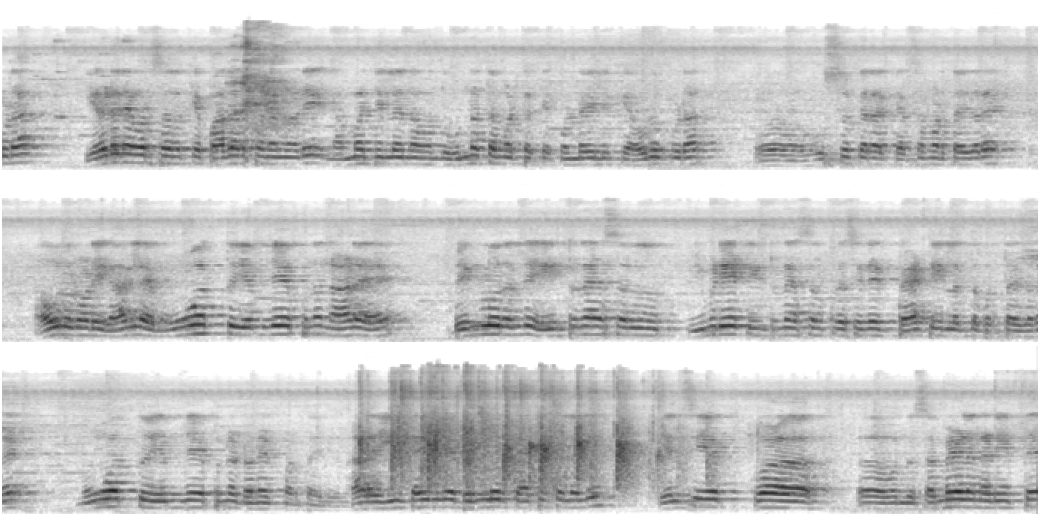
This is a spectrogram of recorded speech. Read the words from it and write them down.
ಕೂಡ ಎರಡನೇ ವರ್ಷದಕ್ಕೆ ಪಾದಾರ್ಪಣೆ ಮಾಡಿ ನಮ್ಮ ಜಿಲ್ಲೆನ ಒಂದು ಉನ್ನತ ಮಟ್ಟಕ್ಕೆ ಕೊಂಡೊಯ್ಯಲಿಕ್ಕೆ ಅವರು ಕೂಡ ಉತ್ಸುಕರ ಕೆಲಸ ಮಾಡ್ತಾ ಇದ್ದಾರೆ. ಅವರು ನೋಡಿ ಈಗಾಗಲೇ ಮೂವತ್ತು ಎಂ ಜೆ ಎಫ್ನ ನಾಳೆ ಬೆಂಗಳೂರಲ್ಲಿ international immediate international president Patil ಅಂತ ಬರ್ತಾ ಇದ್ದಾರೆ. ಮೂವತ್ತು ಎಂ ಜೆ ಎಫ್ನ ಡೊನೇಟ್ ಮಾಡ್ತಾ ಇದ್ದೀವಿ ನಾಳೆ ಈ ಟೈಮ್ಗೆ ಬೆಂಗಳೂರು ಕ್ಯಾಪಿಟಲಲ್ಲಿ ಎಲ್ ಸಿ ಎಫ್ ಒಂದು ಸಮ್ಮೇಳನ ನಡೆಯುತ್ತೆ.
